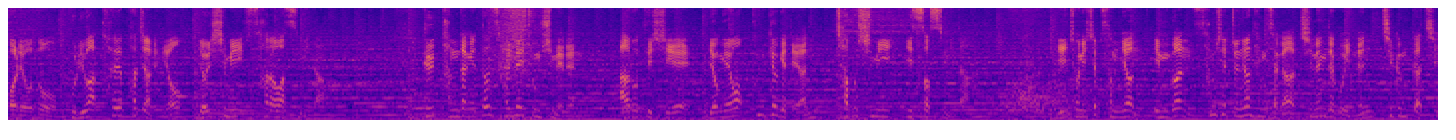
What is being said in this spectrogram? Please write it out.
어려워도 불의와 타협하지 않으며 열심히 살아왔습니다. 그 당당했던 삶의 중심에는 ROTC의 명예와 품격에 대한 자부심이 있었습니다. 2023년 임관 30주년 행사가 진행되고 있는 지금까지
